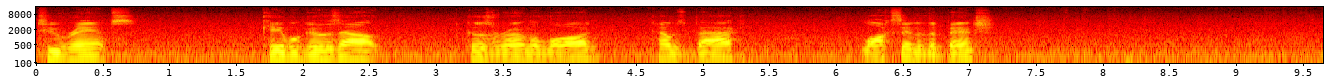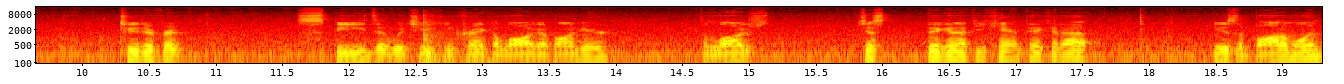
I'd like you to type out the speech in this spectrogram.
two ramps, cable goes out, goes around the log, comes back, locks into the bench. Two different speeds at which you can crank a log up on here. The log's just big enough you can't pick it up. Use the bottom one.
